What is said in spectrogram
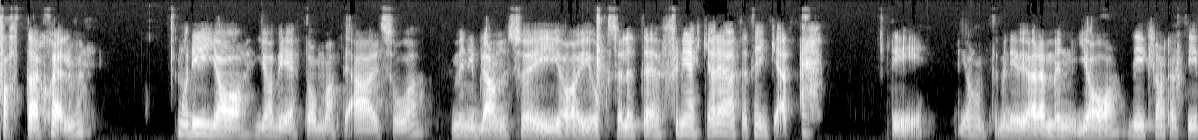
fattar själv. Och det är jag, jag vet om att det är så. Men ibland så är jag ju också lite förnekare att jag tänker att äh, det, det har inte med det att göra. Men ja, det är klart att det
